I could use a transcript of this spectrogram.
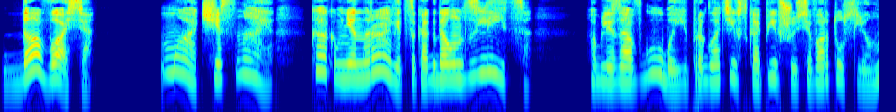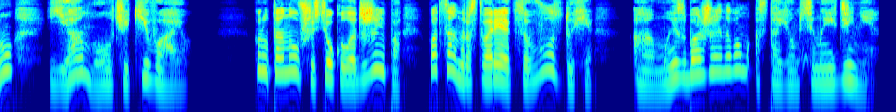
«Да, Вася!» «Мать честная, как мне нравится, когда он злится!» Облизав губы и проглотив скопившуюся во рту слюну, я молча киваю. Крутанувшись около джипа, пацан растворяется в воздухе, а мы с Баженовым остаемся наедине.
